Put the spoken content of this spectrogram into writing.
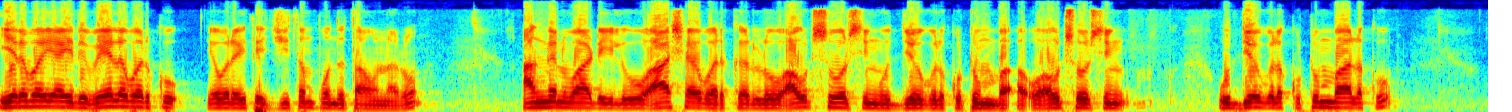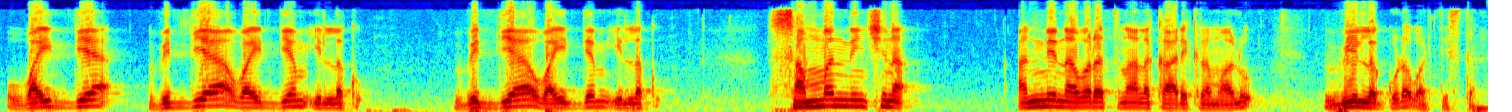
ఇరవై ఐదు వేల వరకు ఎవరైతే జీతం పొందుతూ ఉన్నారో అంగన్వాడీలు ఆశా వర్కర్లు అవుట్సోర్సింగ్ ఉద్యోగుల కుటుంబ అవుట్ సోర్సింగ్ ఉద్యోగుల కుటుంబాలకు వైద్య విద్య వైద్యం ఇళ్ళకు విద్య వైద్యం ఇళ్ళకు సంబంధించిన అన్ని నవరత్నాల కార్యక్రమాలు వీళ్ళకు కూడా వర్తిస్తాయి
